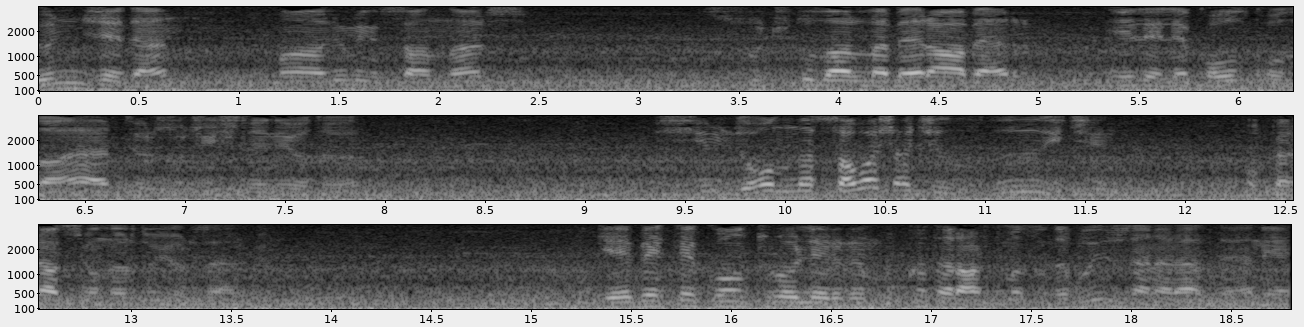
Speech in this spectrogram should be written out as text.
önceden malum insanlar suçlularla beraber el ele kol kola her tür suç işleniyordu. Şimdi onunla savaş açıldığı için operasyonları duyuyoruz her gün. Bu GBT kontrollerinin bu kadar artması da bu yüzden herhalde. Hani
